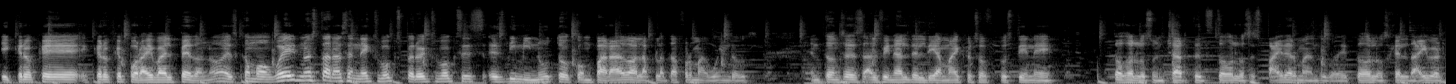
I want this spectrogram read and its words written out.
Y creo que, creo que por ahí va el pedo, ¿no? Es como, güey, no estarás en Xbox, pero Xbox es, es diminuto comparado a la plataforma Windows. Entonces, al final del día, Microsoft pues tiene todos los Uncharted, todos los Spider-Man, güey, todos los Helldivers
